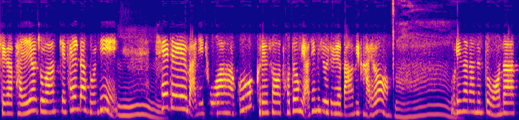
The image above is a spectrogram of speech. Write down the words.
제가 반려조와 함께 살다 보니 음. 새를 많이 좋아하고 그래서 더더욱 야생조류에 마음이 가요. 아. 우리나라는 또 워낙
